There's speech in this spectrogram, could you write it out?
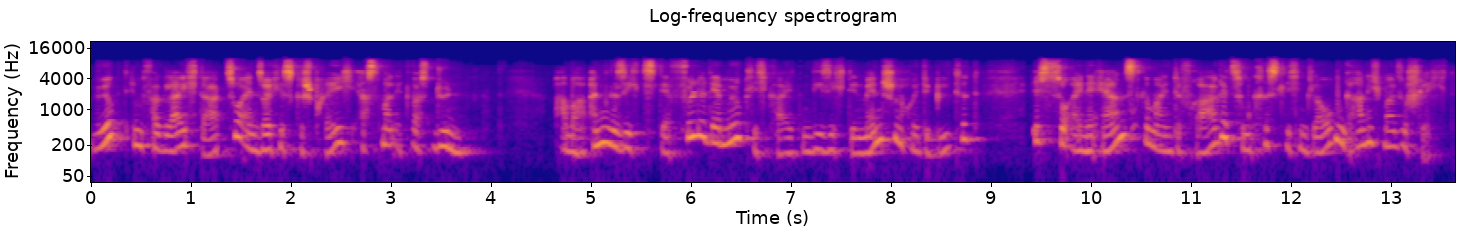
wirkt im Vergleich dazu ein solches Gespräch erstmal etwas dünn. Aber angesichts der Fülle der Möglichkeiten, die sich den Menschen heute bietet, ist so eine ernst gemeinte Frage zum christlichen Glauben gar nicht mal so schlecht.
